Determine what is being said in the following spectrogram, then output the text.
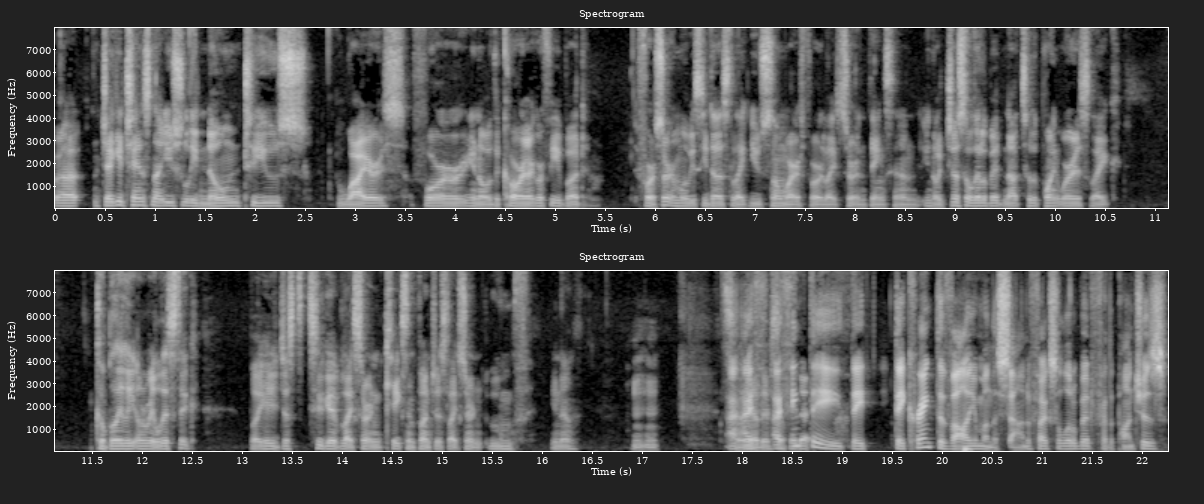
Uh, Jackie Chan's not usually known to use wires for you know the choreography, but for certain movies he does like use some wires for like certain things, and you know just a little bit, not to the point where it's like completely unrealistic, but he just to give like certain kicks and punches like certain oomph, you know. Mm-hmm. So, I, yeah, I, there's I stuff like think they they they cranked the volume on the sound effects a little bit for the punches,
